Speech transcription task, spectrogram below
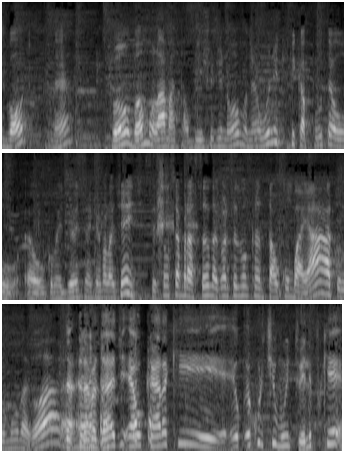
voltam, né? Vão, vamos lá matar o bicho de novo, né? O único que fica puto é o, é o comediante, né? Que fala, gente, vocês estão se abraçando, agora vocês vão cantar o Kumbaya, todo mundo agora. Na, na verdade, é o cara que. Eu, eu curti muito ele porque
